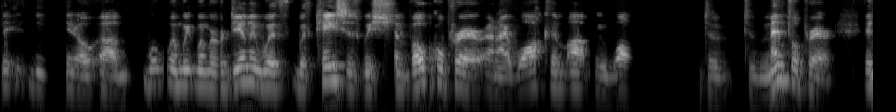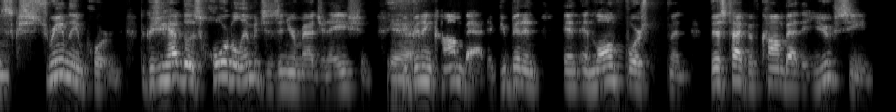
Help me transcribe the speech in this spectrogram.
The, the, you know, um, when we, when we're dealing with, with cases, we send vocal prayer and I walk them up. We walk to, to mental prayer it's mm. extremely important because you have those horrible images in your imagination yeah. if you've been in combat if you've been in, in, in law enforcement this type of combat that you've seen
